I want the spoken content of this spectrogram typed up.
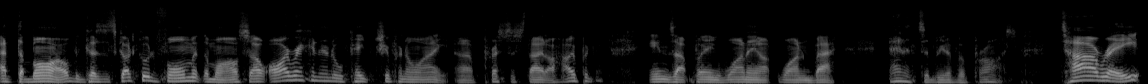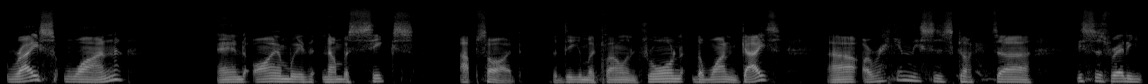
at the mile because it's got good form at the mile. So I reckon it'll keep chipping away. Uh, press the state. I hope it ends up being one out, one back, and it's a bit of a price. Taree race one, and I am with number six upside for Digger McClellan. Drawn the one gate. Uh, I reckon this has got. Uh, this is ready,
